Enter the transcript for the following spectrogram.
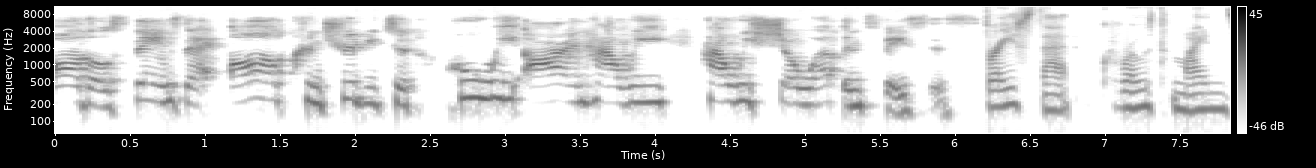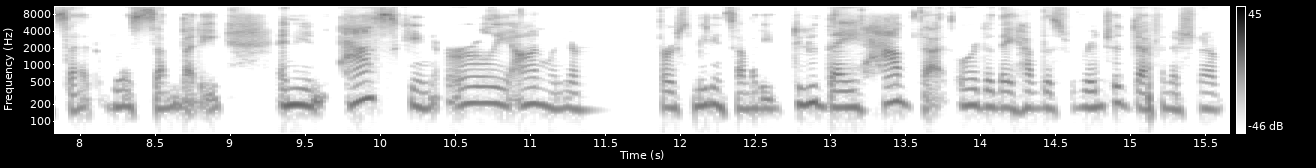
all those things that all contribute to who we are and how we how we show up in spaces. Brace that growth mindset with somebody and you asking early on when you're first meeting somebody, do they have that? Or do they have this rigid definition of,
